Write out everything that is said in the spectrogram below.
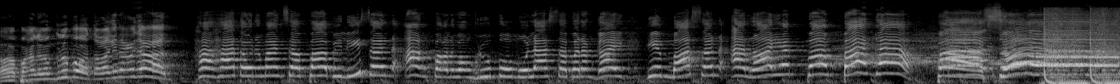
Oh, pangalawang grupo, tawagin na agad. Hahataw naman sa pabilisan ang pangalawang grupo mula sa barangay Gimasan, Arayat, Pampanga. Pasok!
